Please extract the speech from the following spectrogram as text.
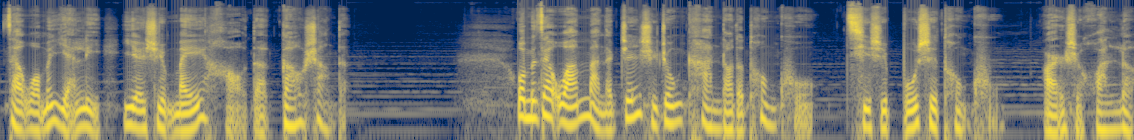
在我们眼里也是美好的、高尚的。我们在完满的真实中看到的痛苦，其实不是痛苦，而是欢乐。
